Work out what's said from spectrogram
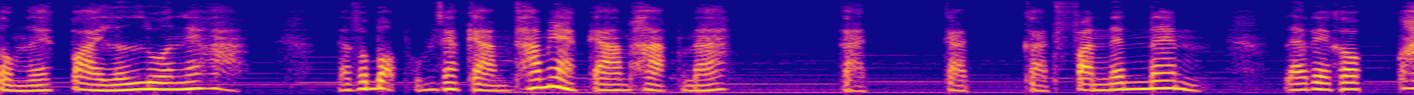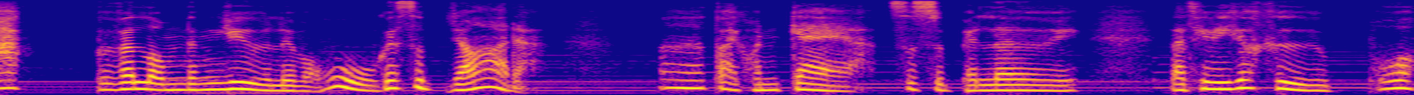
สมเลยปล่อยล้วนๆเลยค่ะ แล้วก็บอกผู้บัญชาการถ้าไม่อยากกามหักนะกัดกัดกัดฟันแน่นๆ แล้วแกก็ปักไปว่าล้มดังยืนเลยบอกโอ้โหก็สุดยอดอะต่อยคนแก่สุดๆไปเลยแต่ทีนี้ก็คือพวก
